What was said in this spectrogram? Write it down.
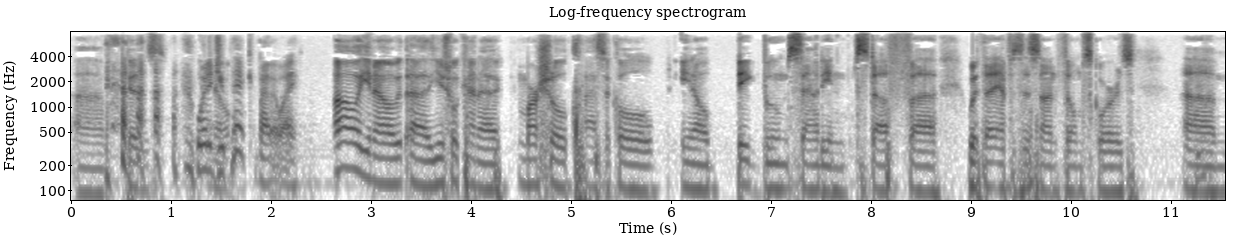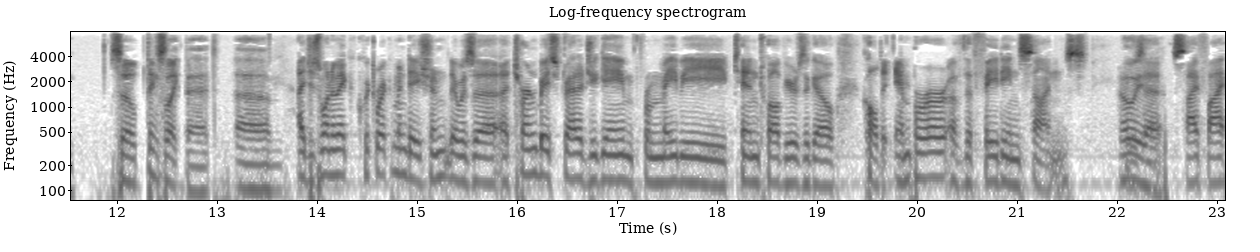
Um 'cause what did you know, pick, by the way? Oh, you know, uh, usual kind of martial classical, you know, big boom sounding stuff uh, with the emphasis on film scores. Um, so things like that. Um, I just want to make a quick recommendation. There was a, a turn-based strategy game from maybe 10, 12 years ago called Emperor of the Fading Suns. It Oh, was yeah. a sci-fi.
